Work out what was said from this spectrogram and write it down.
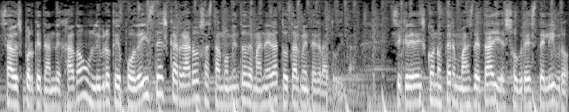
¿Sabes por qué te han dejado? Un libro que podéis descargaros hasta el momento de manera totalmente gratuita. Si queréis conocer más detalles sobre este libro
